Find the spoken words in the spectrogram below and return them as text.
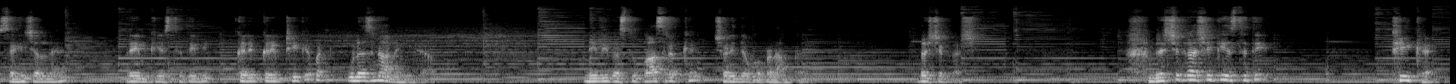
सही चल रहे हैं। प्रेम की स्थिति भी करीब करीब ठीक है बट उलझना नहीं है आप। नीली वस्तु पास रखें, शनिदेव को प्रणाम करें। वृश्चिक राशि। वृश्चिक राशि की स्थिति ठीक है।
